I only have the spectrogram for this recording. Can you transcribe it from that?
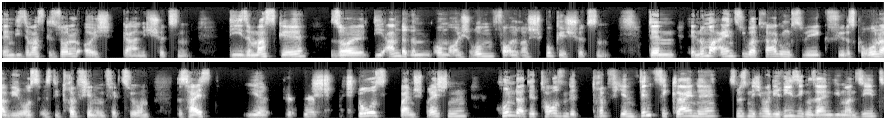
denn diese Maske soll euch gar nicht schützen. Diese Maske soll die anderen um euch rum vor eurer Spucke schützen. Denn der Nummer eins Übertragungsweg für das Coronavirus ist die Tröpfcheninfektion. Das heißt, ihr stoßt beim Sprechen hunderte, tausende Tröpfchen, winzig kleine, es müssen nicht immer die riesigen sein, die man sieht.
